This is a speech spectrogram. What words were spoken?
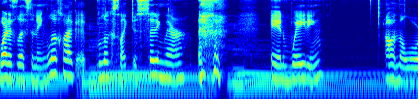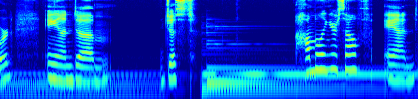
what does listening look like? It looks like just sitting there and waiting on the Lord and um, just humbling yourself and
